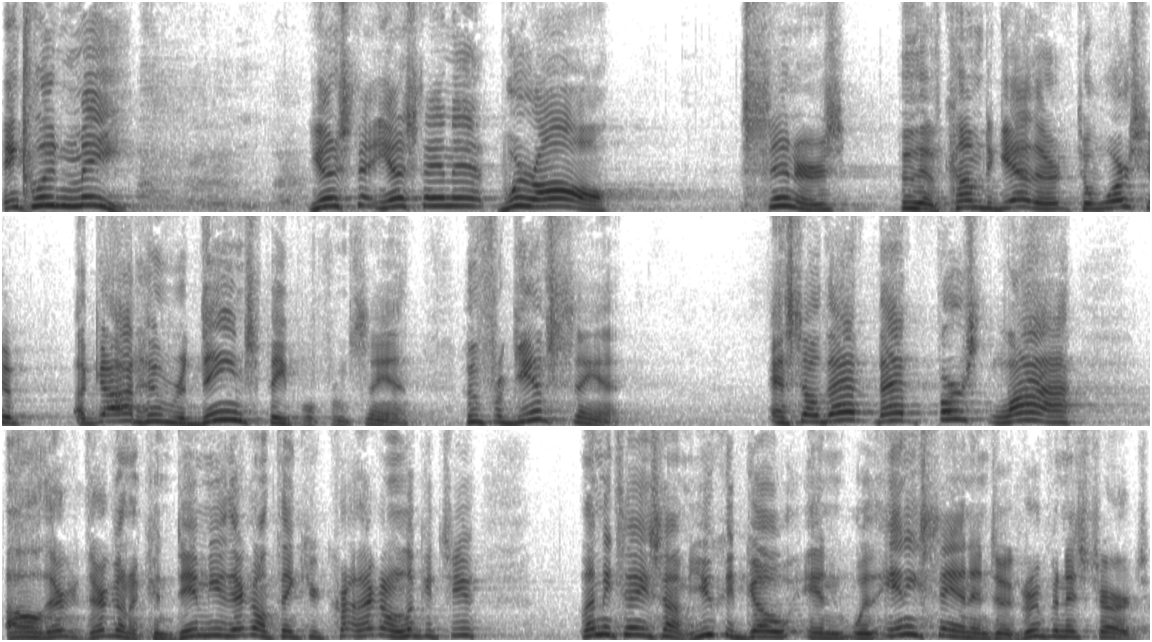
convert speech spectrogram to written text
including me. You understand, you understand that? We're all sinners who have come together to worship a God who redeems people from sin, who forgives sin. And so that, that first lie, oh, they're, they're going to condemn you. They're going to think you're, they're going to look at you. Let me tell you something. You could go in with any sin into a group in this church,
